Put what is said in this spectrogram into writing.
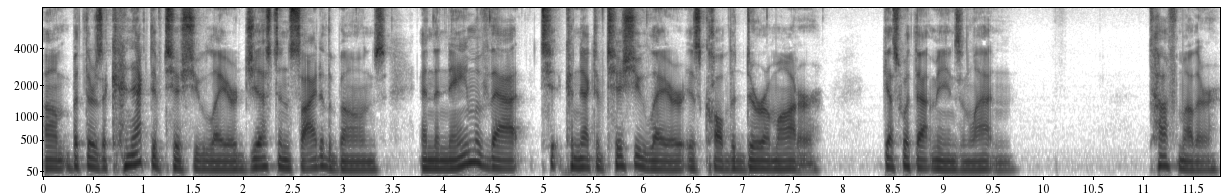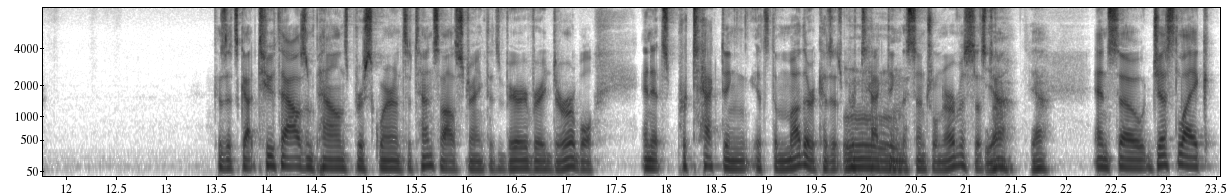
Um, but there's a connective tissue layer just inside of the bones, and the name of that t- connective tissue layer is called the dura mater. Guess what that means in Latin? Tough mother. Because it's got 2,000 pounds per square inch of tensile strength. It's very, very durable. And it's protecting, it's the mother because it's protecting Ooh. the central nervous system. Yeah, yeah. And so just like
